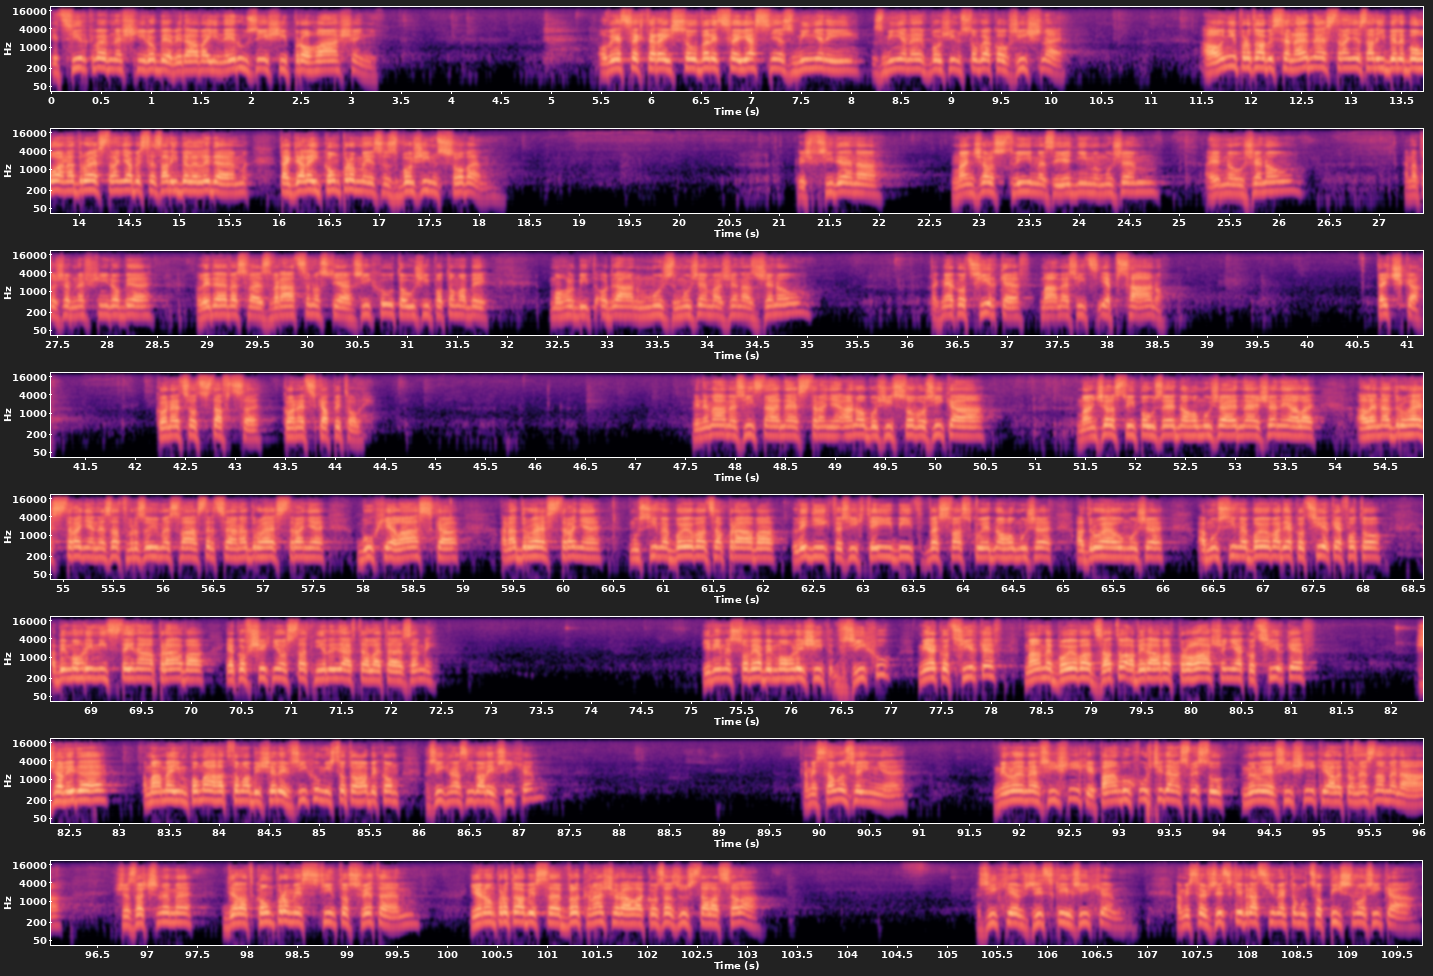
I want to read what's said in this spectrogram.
i církve v dnešní době vydávají nejrůznější prohlášení o věcech, které jsou velice jasně zmíněny, zmíněné v božím slovu jako hříšné. A oni proto, aby se na jedné straně zalíbili Bohu a na druhé straně, aby se zalíbili lidem, tak dělají kompromis s božím slovem. Když přijde na manželství mezi jedním mužem a jednou ženou a na to, že v dnešní době lidé ve své zvrácenosti a hříchu touží potom, aby mohl být oddán muž s mužem a žena s ženou, tak my jako církev máme říct, je psáno. Tečka. Konec odstavce, konec kapitoly. My nemáme říct na jedné straně, ano, boží slovo říká, manželství pouze jednoho muže a jedné ženy, ale, ale na druhé straně nezatvrzujeme svá srdce a na druhé straně Bůh je láska a na druhé straně musíme bojovat za práva lidí, kteří chtějí být ve svazku jednoho muže a druhého muže a musíme bojovat jako církev o to, aby mohli mít stejná práva jako všichni ostatní lidé v této zemi. Jinými slovy, aby mohli žít v říchu, my jako církev máme bojovat za to a vydávat prohlášení jako církev, že lidé, a máme jim pomáhat tomu, aby žili v říchu, místo toho, abychom hřích nazývali hříchem? A my samozřejmě milujeme hříšníky. Pán Bůh v určitém smyslu miluje hříšníky, ale to neznamená, že začneme dělat kompromis s tímto světem, jenom proto, aby se vlk nažral a koza zůstala celá. Hřích je vždycky hříchem. A my se vždycky vracíme k tomu, co písmo říká.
